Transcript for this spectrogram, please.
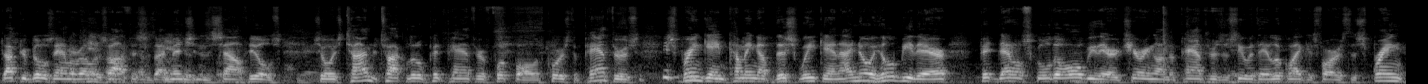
Dr. Bill Zamarella's office, as I mentioned, in the South Hills. So it's time to talk a little Pitt Panther football. Of course, the Panthers spring game coming up this weekend. I know he'll be there. Pitt Dental School, they'll all be there cheering on the Panthers to see what they look like as far as the spring.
